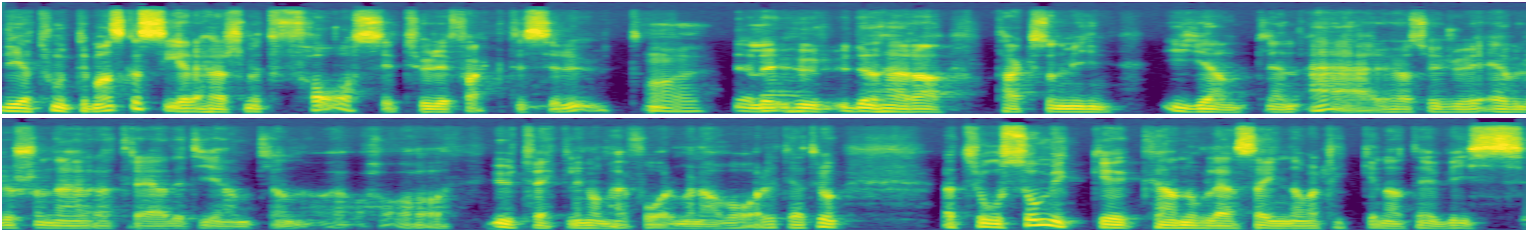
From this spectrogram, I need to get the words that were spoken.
jag tror inte man ska se det här som ett facit hur det faktiskt ser ut. Nej. Eller hur den här taxonomin egentligen är, alltså hur det evolutionära trädet egentligen har, utvecklingen av de här formerna har varit. Jag tror, jag tror så mycket kan nog läsa in av artikeln att det är viss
